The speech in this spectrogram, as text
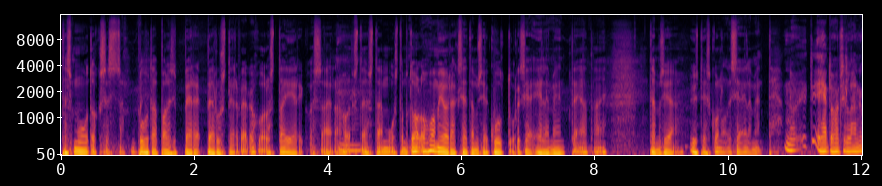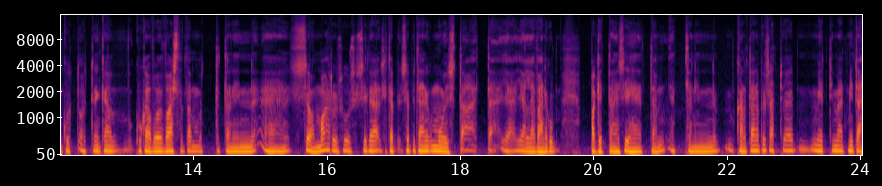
tässä muutoksessa? Puhutaan paljon per, perusterveydenhuollosta tai erikoissairaanhoidosta mm. jostain muusta, mutta huomioidaanko tämmöisiä kulttuurisia elementtejä tai tämmöisiä yhteiskunnallisia elementtejä? No eihän tuohon sillä niin kuin, kuka voi vastata, mutta tota, niin, äh, se on mahdollisuus. Sitä, sitä, se pitää niin kuin muistaa että, ja jälleen vähän niin kuin pakittaen siihen, että, että niin kannattaa aina pysähtyä miettimään, että mitä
